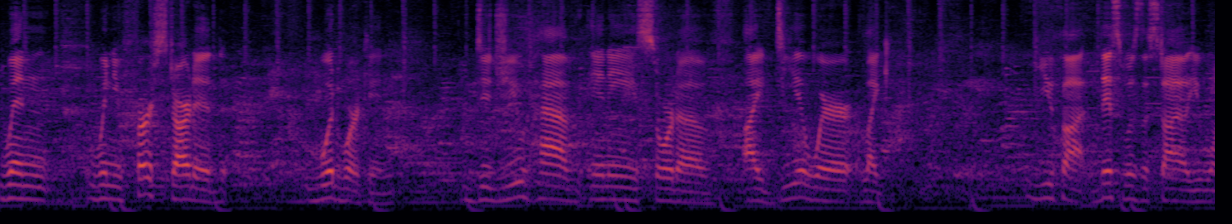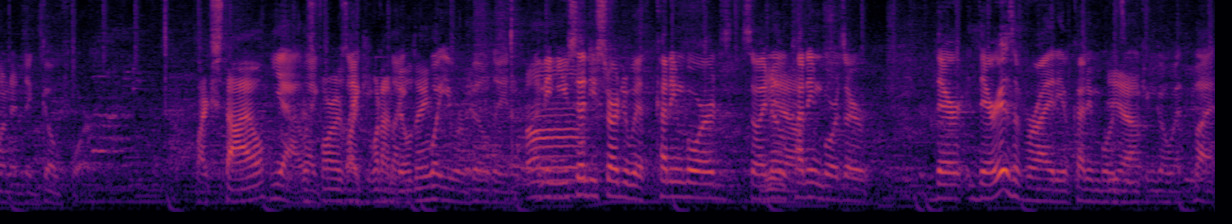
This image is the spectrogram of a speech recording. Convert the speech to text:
When when you first started woodworking, did you have any sort of idea where like you thought this was the style you wanted to go for? Like style? Yeah, As like far as like, what I'm like building? What you were building. I mean, you said you um, started with cutting boards, so I know Yeah. cutting boards are there. There is a variety of cutting boards Yeah. that you can go with, but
